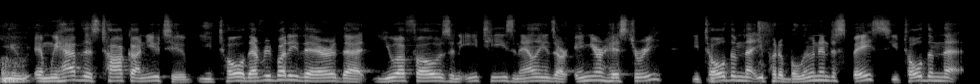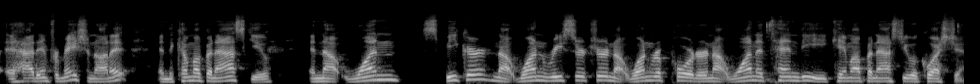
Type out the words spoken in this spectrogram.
You and we have this talk on YouTube. You told everybody there that UFOs and ETs and aliens are in your history. You told them that you put a balloon into space. You told them that it had information on it, and to come up and ask you. And not one speaker, not one researcher, not one reporter, not one attendee came up and asked you a question.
